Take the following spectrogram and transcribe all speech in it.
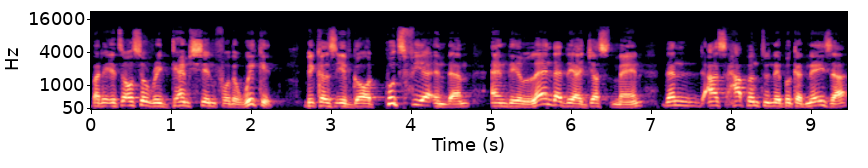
but it's also redemption for the wicked. Because if God puts fear in them and they learn that they are just men, then as happened to Nebuchadnezzar,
